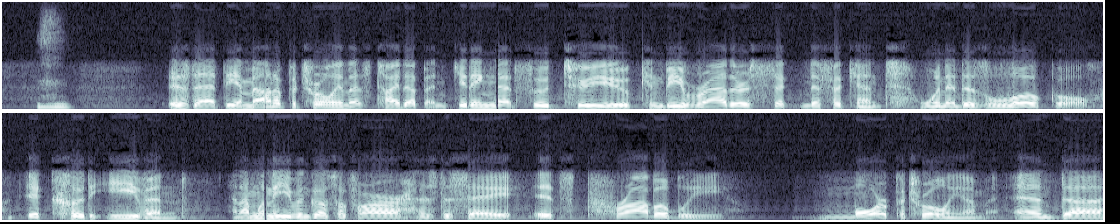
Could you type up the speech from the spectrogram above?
is that the amount of petroleum that's tied up in getting that food to you can be rather significant when it is local. It could even, and I'm going to even go so far as to say it's probably more petroleum. And uh,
